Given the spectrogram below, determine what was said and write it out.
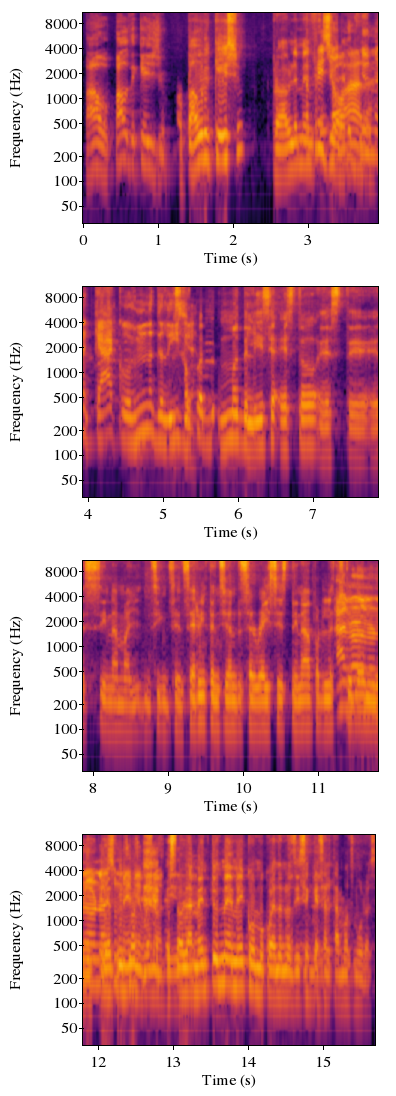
Pau, Pau de queijo. o pau de queijo, probablemente. Frijoada. De un macaco, una delicia. Una delicia. Esto este, es sin, ama- sin, sin cero intención de ser racist ni nada por el Ah, estilo. no, no, ni no, no, es un meme, bueno, Es solamente un meme como cuando nos dicen que saltamos muros.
